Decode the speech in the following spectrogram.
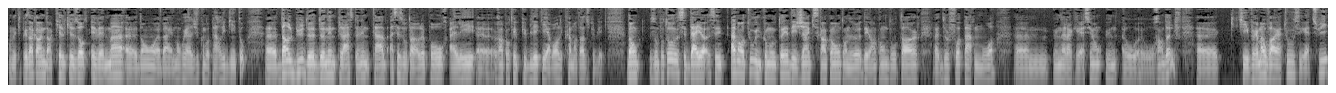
On était présent quand même dans quelques autres événements, euh, dont euh, ben, Montréal Jeu qu'on va parler bientôt, euh, dans le but de donner une place, donner une table à ces auteurs-là pour aller rencontrer le public et avoir les commentaires du public. Donc, Zone c'est d'ailleurs, c'est avant tout une communauté des gens qui se rencontrent. On a des rencontres d'auteurs deux fois par mois. une à la création, une au, au Randolph qui est vraiment ouvert à tout, c'est gratuit,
